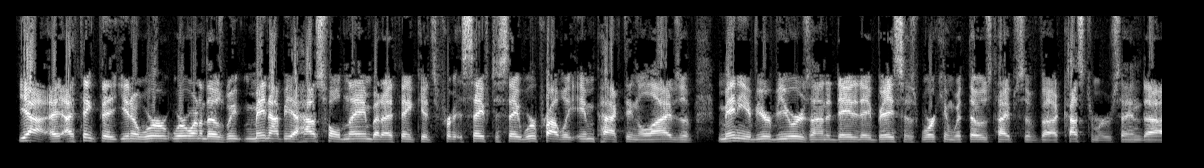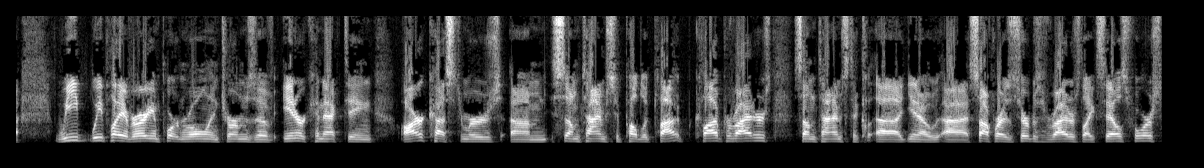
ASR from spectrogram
Yeah, I, I, think that you know we're we're one of those. We may not be a household name, but I think it's pr- safe to say we're probably impacting the lives of many of your viewers on a day-to-day basis, working with those types of uh, customers. And uh, we we play a very important role in terms of interconnecting our customers, um, sometimes to public cloud, providers, sometimes to uh, you know uh, software as a service providers like Salesforce,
